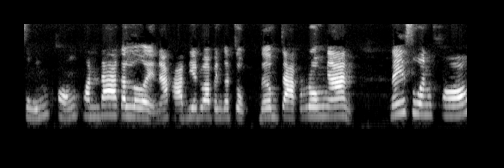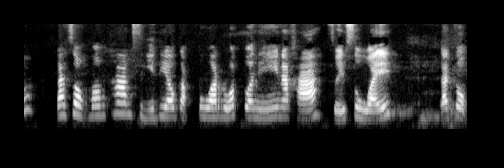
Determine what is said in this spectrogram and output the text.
ศูนย์ของ Honda กันเลยนะคะเรียกว่าเป็นกระจกเดิมจากโรงงาน ในส่วนของกระจกมองข้างสีเดียวกับตัวรถตัวนี้นะคะ สวยๆ กระจก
